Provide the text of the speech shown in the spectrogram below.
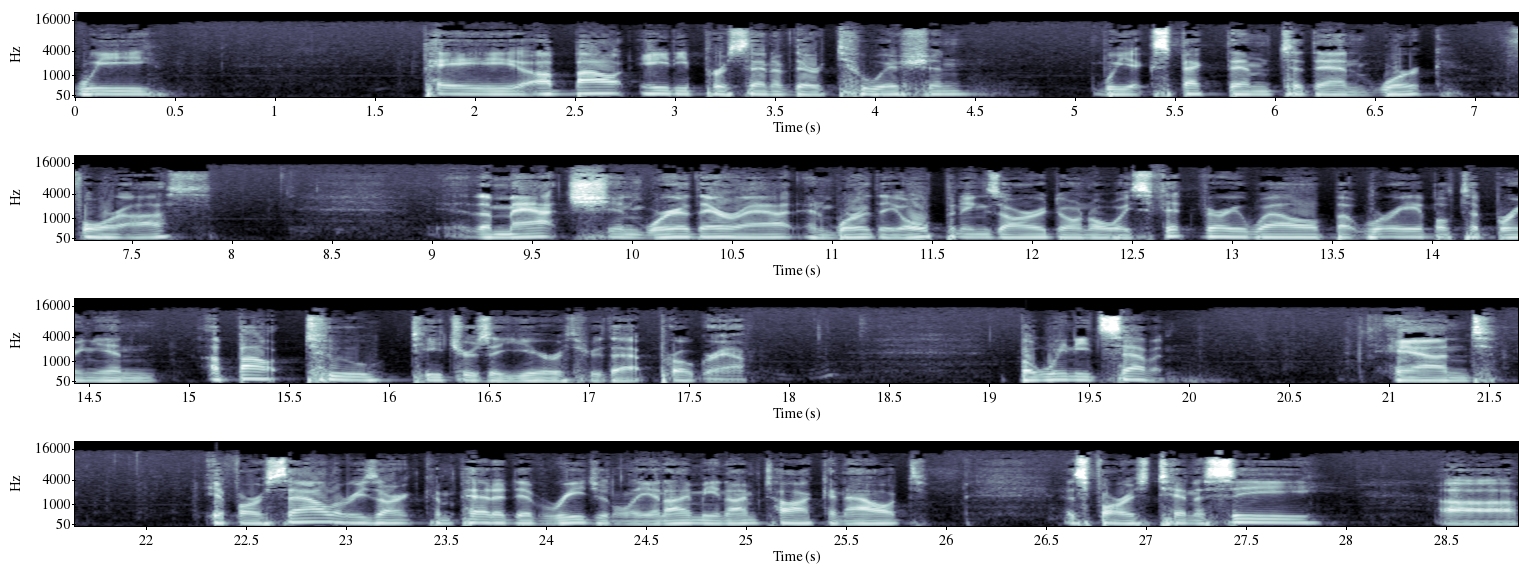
We pay about 80% of their tuition. We expect them to then work for us the match and where they're at and where the openings are don't always fit very well, but we're able to bring in about two teachers a year through that program. But we need seven. And if our salaries aren't competitive regionally, and I mean I'm talking out as far as Tennessee uh,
